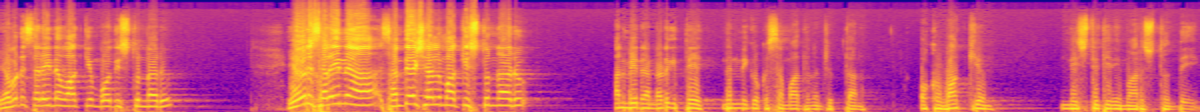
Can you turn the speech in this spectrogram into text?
ఎవరు సరైన వాక్యం బోధిస్తున్నారు? ఎవరు సరైన సందేశాలు మాకు ఇస్తున్నారు అని మీరు నన్ను అడిగితే నేను మీకు ఒక సమాధానం చెప్తాను. ఒక వాక్యం నీ స్థితిని మారుస్తుంది.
